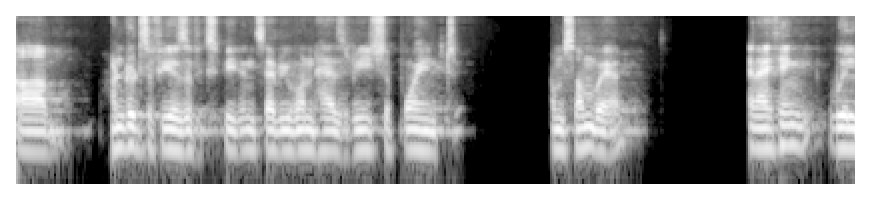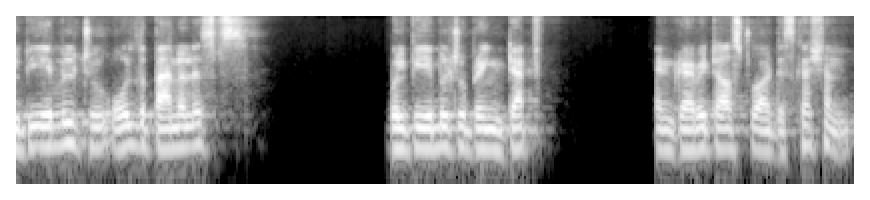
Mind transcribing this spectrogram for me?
um, hundreds of years of experience. Everyone has reached a point from somewhere. And I think we'll be able to, all the panelists will be able to bring depth and gravitas to our discussion.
